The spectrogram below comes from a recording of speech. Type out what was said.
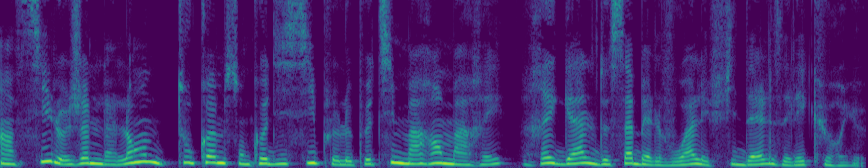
Ainsi, le jeune Lalande, tout comme son codisciple le petit marin Marais, régale de sa belle voix les fidèles et les curieux.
